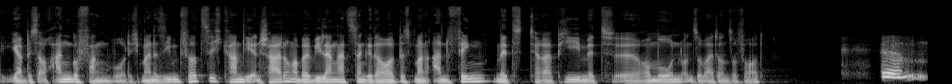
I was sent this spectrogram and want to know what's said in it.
ja, bis auch angefangen wurde? Ich meine, 47 kam die Entscheidung, aber wie lange hat es dann gedauert, bis man anfing mit Therapie, mit äh, Hormonen und so weiter und so fort? Ähm,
